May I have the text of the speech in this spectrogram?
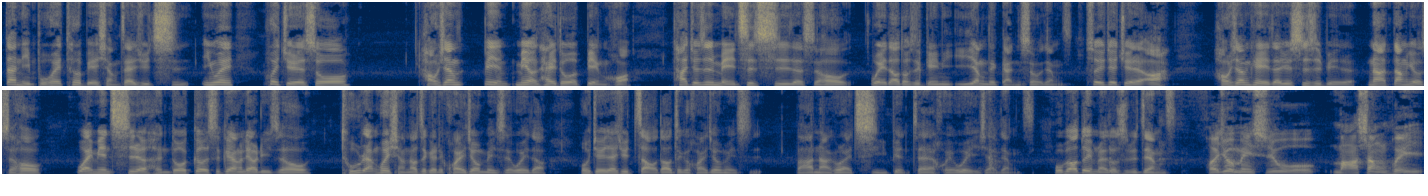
但你不会特别想再去吃，因为会觉得说好像变没有太多的变化，它就是每次吃的时候味道都是给你一样的感受这样子，所以就觉得啊，好像可以再去试试别的。那当有时候外面吃了很多各式各样料理之后，突然会想到这个怀旧美食的味道，我就再去找到这个怀旧美食，把它拿过来吃一遍，再来回味一下这样子。我不知道对你们来说是不是这样子。怀旧美食，我马上会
